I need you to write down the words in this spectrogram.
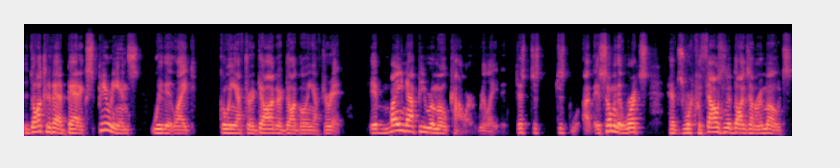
the dog could have had a bad experience with it, like going after a dog or a dog going after it. It might not be remote collar related. Just just just uh, as someone that works has worked with thousands of dogs on remotes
